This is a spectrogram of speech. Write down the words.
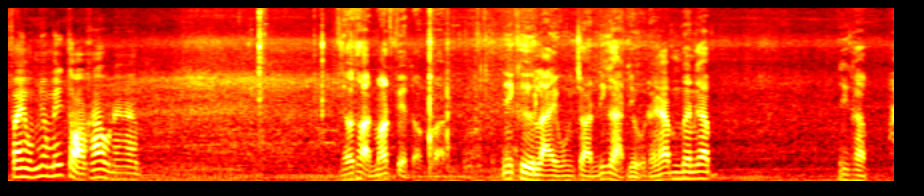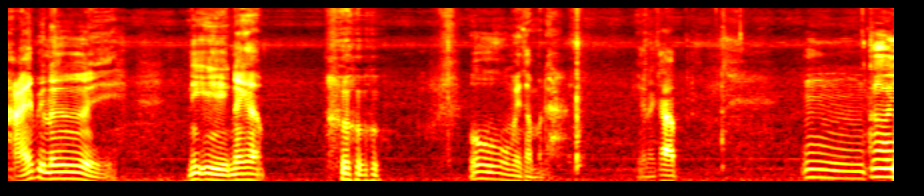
ไฟผมยังไม่ต่อเข้านะครับ เดี๋ยวถอดมอสเฟตออกก่อน นี่คือลายวงจรที่ขาดอยู่นะครับเพื่อนๆครับ นี่ครับ หายไปเลย นี่อีกนะครับ โอ้ ไม่ธรรมดาเห็นนะครับ อืมเคย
